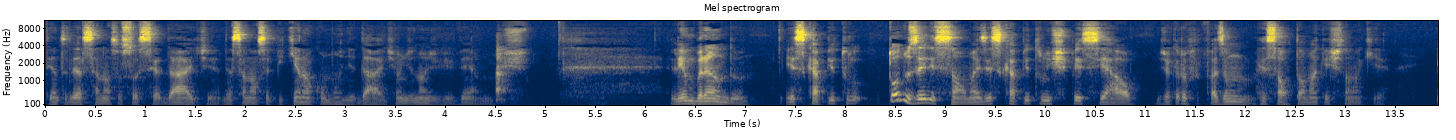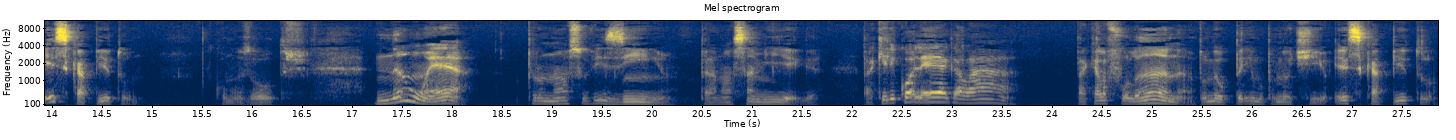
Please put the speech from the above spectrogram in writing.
dentro dessa nossa sociedade, dessa nossa pequena comunidade onde nós vivemos. Lembrando, esse capítulo, todos eles são, mas esse capítulo em especial, já quero fazer um ressaltar uma questão aqui. Esse capítulo, como os outros, não é para o nosso vizinho, para nossa amiga, para aquele colega lá, para aquela fulana, para o meu primo, para o meu tio. Esse capítulo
